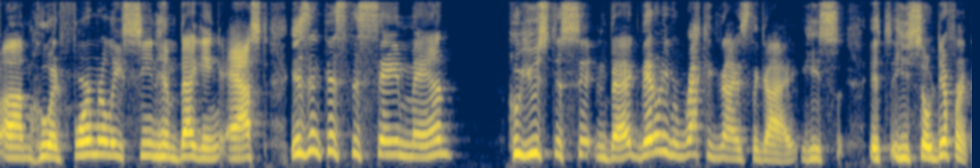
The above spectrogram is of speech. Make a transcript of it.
um, who had formerly seen him begging, asked, Isn't this the same man who used to sit and beg? They don't even recognize the guy. He's, it's, he's so different.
